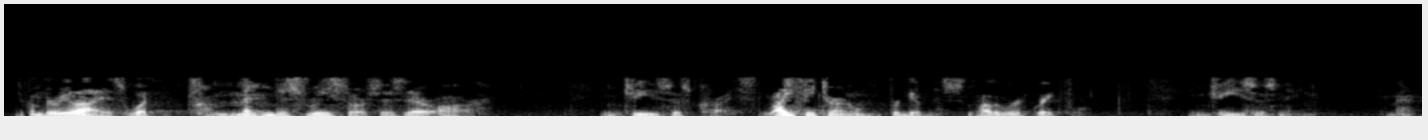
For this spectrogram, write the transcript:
to come to realize what tremendous resources there are in Jesus Christ. Life eternal and forgiveness. Father, we're grateful. In Jesus' name, amen.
